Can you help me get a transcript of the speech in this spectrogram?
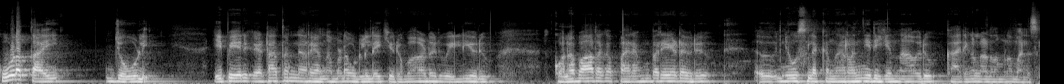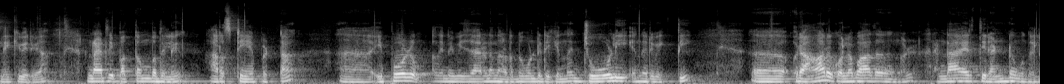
കൂടത്തായി ജോളി. ഈ പേര് കേട്ടാൽ തന്നെ അറിയാം നമ്മുടെ ഉള്ളിലേക്ക് ഒരുപാട് ഒരു വലിയൊരു കൊലപാതക പരമ്പരയുടെ ഒരു ന്യൂസിലൊക്കെ നിറഞ്ഞിരിക്കുന്ന ആ ഒരു കാര്യങ്ങളാണ് നമ്മുടെ മനസ്സിലേക്ക് വരിക. രണ്ടായിരത്തി പത്തൊമ്പതിൽ അറസ്റ്റ് ചെയ്യപ്പെട്ട ഇപ്പോഴും അതിന്റെ വിചാരണ നടന്നുകൊണ്ടിരിക്കുന്ന ജോളി എന്നൊരു വ്യക്തി ഒരു ആറ് കൊലപാതകങ്ങൾ രണ്ടായിരത്തി രണ്ട് മുതൽ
